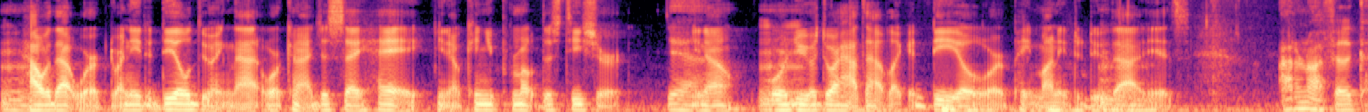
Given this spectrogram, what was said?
Mhm. how would that work? Do I need a deal doing that, or can I just say, hey, you know, can you promote this T-shirt? Yeah. You know, or do you, do I have to have like a deal or pay money to do that? Mhm. It's I don't know. I feel like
